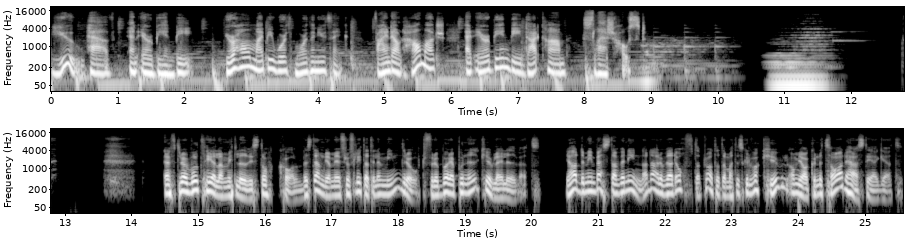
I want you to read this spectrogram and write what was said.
you have an Airbnb. Your home might be worth more than you think. Find out how much at airbnb.com/slash host. Efter att ha bott hela mitt liv i Stockholm bestämde jag mig för att flytta till en mindre ort för att börja på ny kula i livet. Jag hade min bästa väninna där och vi hade ofta pratat om att det skulle vara kul om jag kunde ta det här steget.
